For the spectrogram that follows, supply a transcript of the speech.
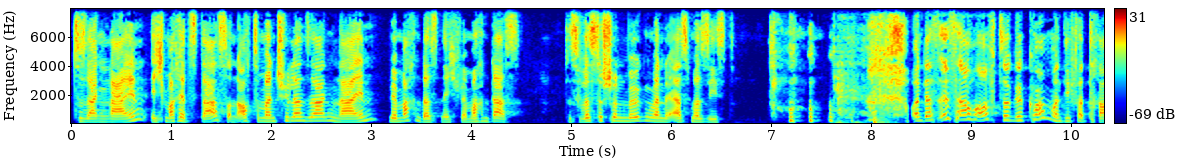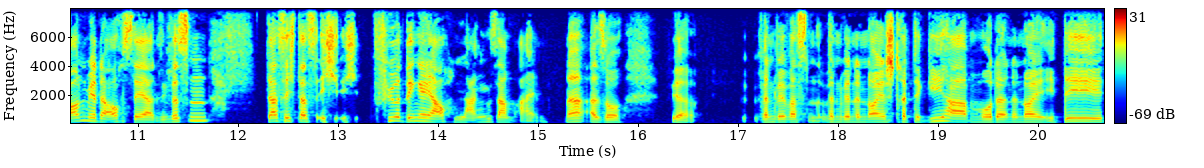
Zu sagen, nein, ich mache jetzt das und auch zu meinen Schülern sagen, nein, wir machen das nicht, wir machen das. Das wirst du schon mögen, wenn du erstmal siehst. und das ist auch oft so gekommen und die vertrauen mir da auch sehr. Sie wissen, dass ich das, ich, ich führe Dinge ja auch langsam ein. Ne? Also wir wenn wir was, wenn wir eine neue Strategie haben oder eine neue Idee,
